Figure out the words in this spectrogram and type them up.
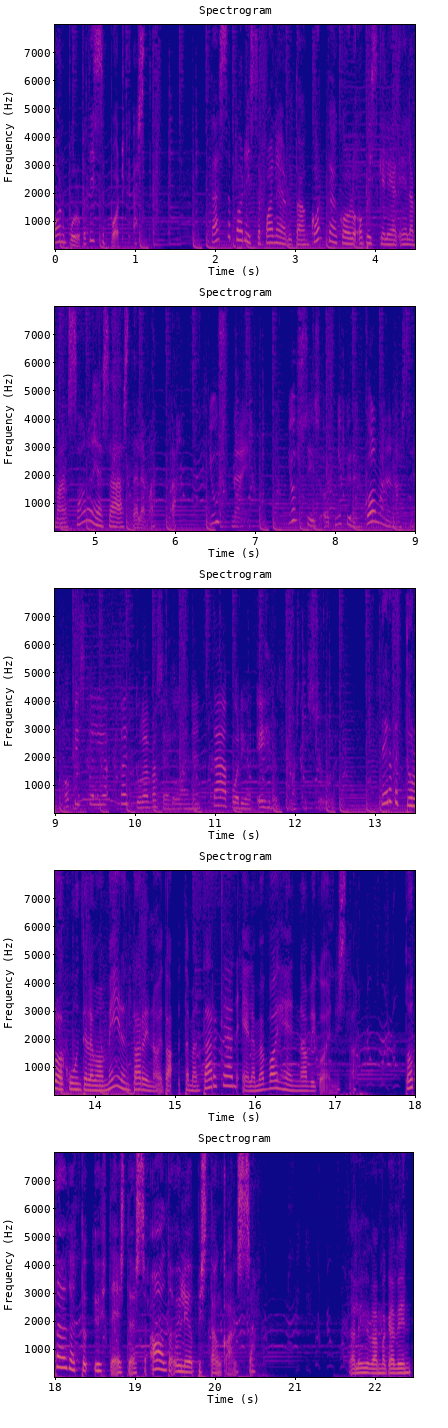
on Pulpetissa podcast. Tässä podissa paneudutaan korkeakouluopiskelijan elämään sanoja säästelemättä. Just näin. Jos siis oot nykyinen kolmannen asteen opiskelija tai tuleva sellainen, tää podi on ehdottomasti sulle. Tervetuloa kuuntelemaan meidän tarinoita tämän tärkeän elämänvaiheen navigoinnista. Toteutettu yhteistyössä Aalto-yliopiston kanssa. Tää oli hyvä. Mä kävin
